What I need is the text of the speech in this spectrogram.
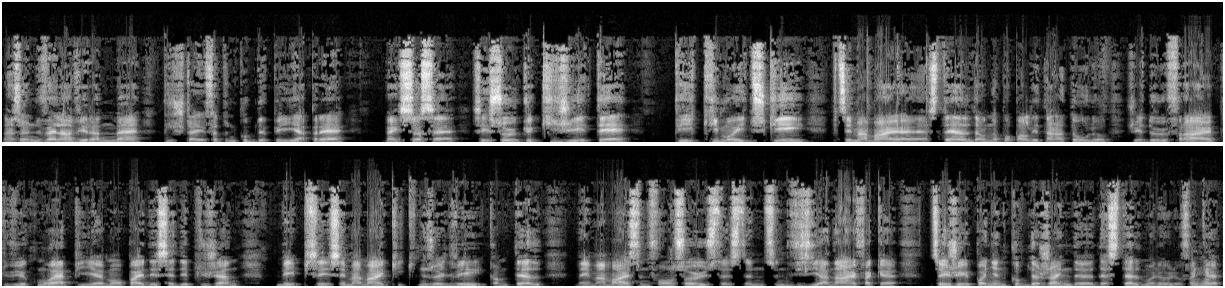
dans un nouvel environnement, puis je t'avais fait une coupe de pays après, ben ça, c'est sûr que qui j'étais, puis qui m'a éduqué. Puis tu sais, ma mère, Estelle, dont on n'a pas parlé tantôt, là, j'ai deux frères plus vieux que moi, puis euh, mon père est décédé plus jeune, mais puis c'est ma mère qui, nous a élevés comme tel. Mais ma mère, c'est une fonceuse, c'est une, une, visionnaire, fait que, tu sais, j'ai pogné une coupe de gêne d'Estelle, moi, là, là fait mm-hmm. que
